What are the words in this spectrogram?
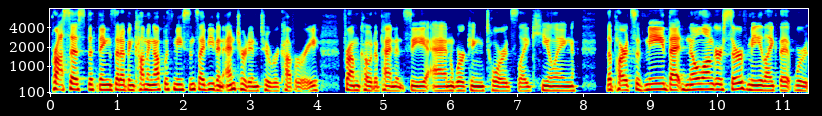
process the things that have been coming up with me since I've even entered into recovery from codependency and working towards like healing the parts of me that no longer serve me, like that were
